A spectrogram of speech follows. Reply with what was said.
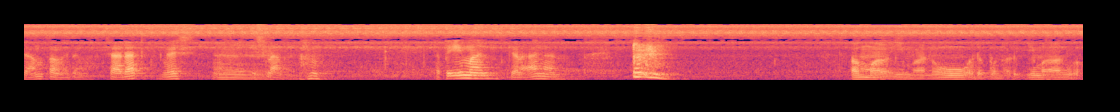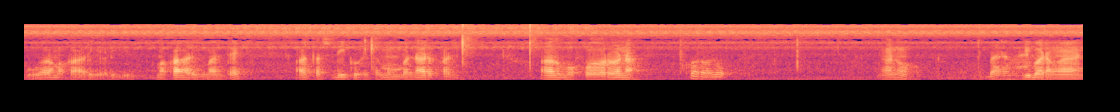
Gampang itu syarat guys nah. Islam. Tapi iman kelaanan. Amal imanu adapun hari iman wa huwa maka hari hari maka hari iman teh atas diku kita membenarkan. Al muqarana koronu. Anu? Di barengan. Di barengan.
